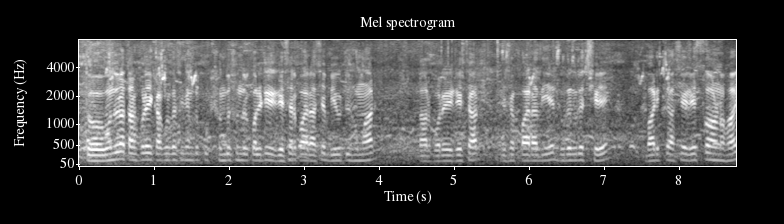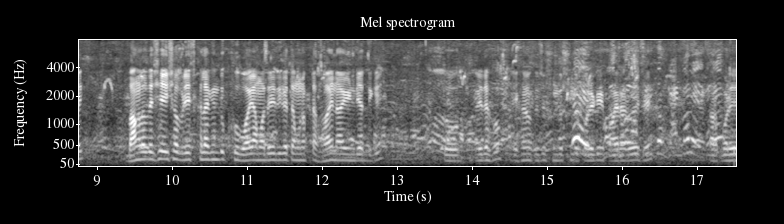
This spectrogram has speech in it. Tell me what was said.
তো বন্ধুরা, তারপরে এই কাকুর কাছে কিন্তু খুব সুন্দর সুন্দর কোয়ালিটির রেসার পায়রা আছে বিউটি হুমার তারপরে রেসার, যেসব পায়রা দিয়ে দূরে দূরে ছেড়ে বাড়িতে আসে, রেস করানো হয়। বাংলাদেশে এইসব রেস খেলা কিন্তু খুব হয়, আমাদের এদিকে তেমন একটা হয় না, ইন্ডিয়ার দিকে। তো এই দেখো, এখানেও কিছু সুন্দর সুন্দর কোয়ালিটির পায়রা রয়েছে। তারপরে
